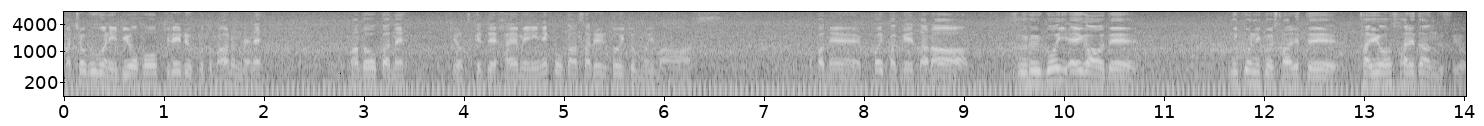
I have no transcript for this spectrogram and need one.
まあ、直後に両方切れることもあるんでね、まあ、どうかね気をつけて早めにね交換されるといいと思います。やっぱね声かけたらすごい笑顔でニコニコされて対応されたんですよ。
